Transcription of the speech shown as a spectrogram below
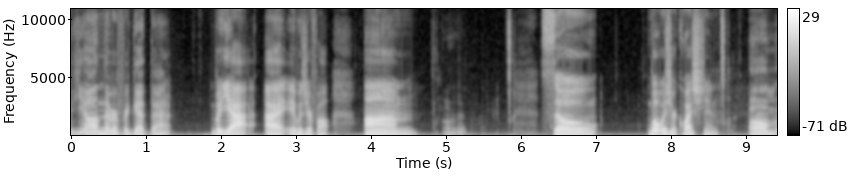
Yeah, I'll never forget that. But yeah, I it was your fault. Um, All right. so what was your question? Um,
